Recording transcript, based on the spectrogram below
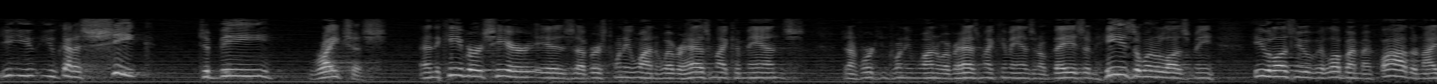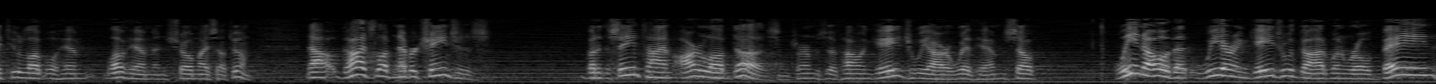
You, you, you've got to seek to be righteous. And the key verse here is uh, verse 21. Whoever has my commands, John 14, 21, whoever has my commands and obeys them, he's the one who loves me. He who loves me will be loved by my Father, and I too love him, love him and show myself to him. Now, God's love never changes. But at the same time, our love does in terms of how engaged we are with Him. So we know that we are engaged with God when we're obeying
